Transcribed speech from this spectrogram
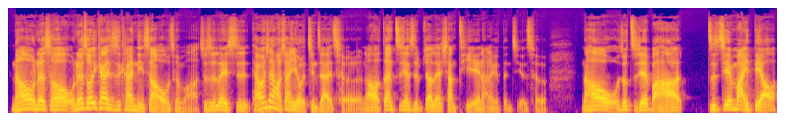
然后我那时候，我那时候一开始是开尼桑欧特嘛，就是类似台湾现在好像也有进在车了，然后但之前是比较类像 T A 拿那个等级的车，然后我就直接把它直接卖掉，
